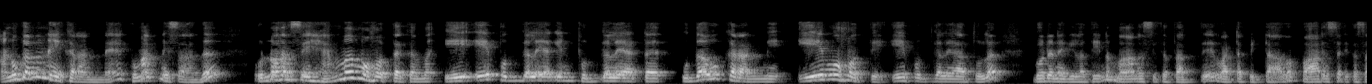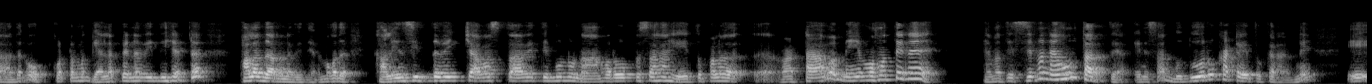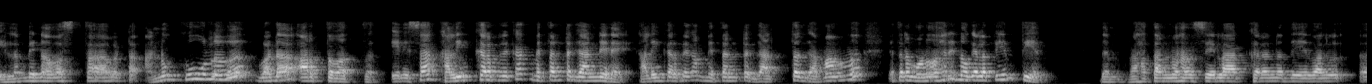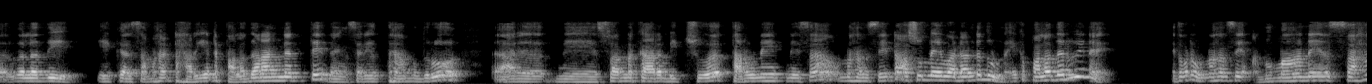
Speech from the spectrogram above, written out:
අනුගමනය කරන්නේ කුමක් නිසාද? උන්වහන්සේ හැම මොහොතකම ඒ ඒ පුද්ගලයාගෙන් පුද්ගලයාට උදව් කරන්නේ ඒ මොහොතේ ඒ පුද්ගලයා තුළ ගොඩනැගිලා තියෙන මානසික தત્ත්වය වටපිටාව පාරිසරික සාධක ඔක්කොටම ගැළපෙන විදිහට ඵලදරන විදිහට. මොකද කලින් සිද්ධ වෙච්ච අවස්ථාවේ තිබුණු නාම රූප සහ හේතුඵල රටාව මේ මොහොතේ නැහැ. හැමතිස්සෙම නැවුම් තත්ත්වයක්. ඒ නිසා බුදුවරු කටයුතු කරන්නේ ඒ එළඹෙන අවස්ථාවට අනුකූලව වඩා අර්ථවත්ව. ඒ නිසා කලින් කරපු එකක් මෙතනට ගන්නෙ නැහැ. කලින් කරපු එකක් මෙතනට ගත්ත ගමන්ම එතන මොනවා හරි නොගැලපීම් තියෙනවා. දැන් රහතන් වහන්සේලා කරන දේවල් වලදී ඒක සමහරට හරියට පළදරන්නේ නැත්තේ දැන් සරියුත් හාමුදුරුවෝ අර මේ ස්වර්ණකාර භික්ෂුව තරුණයෙක් නිසා උන්වහන්සේට අසුබේ වඩන්න දුන්නා. ඒක පළදරුවේ නැහැ. එතකොට උන්වහන්සේ අනුමානය සහ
